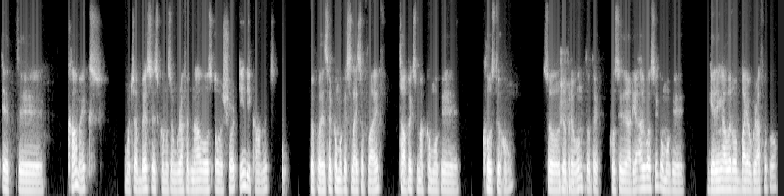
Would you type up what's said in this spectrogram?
Este, comics, muchas veces cuando son graphic novels o short indie comics, pues puede ser como que slice of life, topics más como que close to home. So te pregunto, ¿te consideraría algo así como que getting a little biographical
